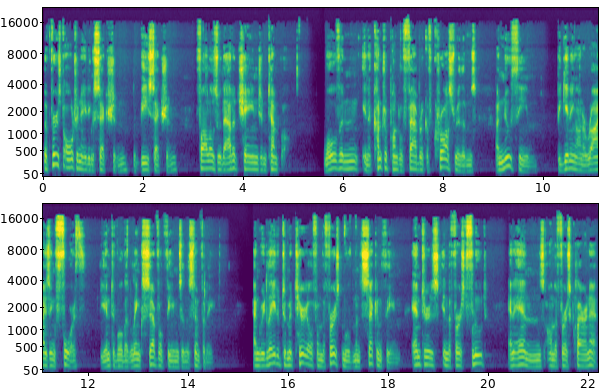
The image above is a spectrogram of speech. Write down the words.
The first alternating section, the B section, follows without a change in tempo. Woven in a contrapuntal fabric of cross rhythms, a new theme, beginning on a rising fourth, the interval that links several themes in the symphony, and related to material from the first movement's second theme, enters in the first flute and ends on the first clarinet.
